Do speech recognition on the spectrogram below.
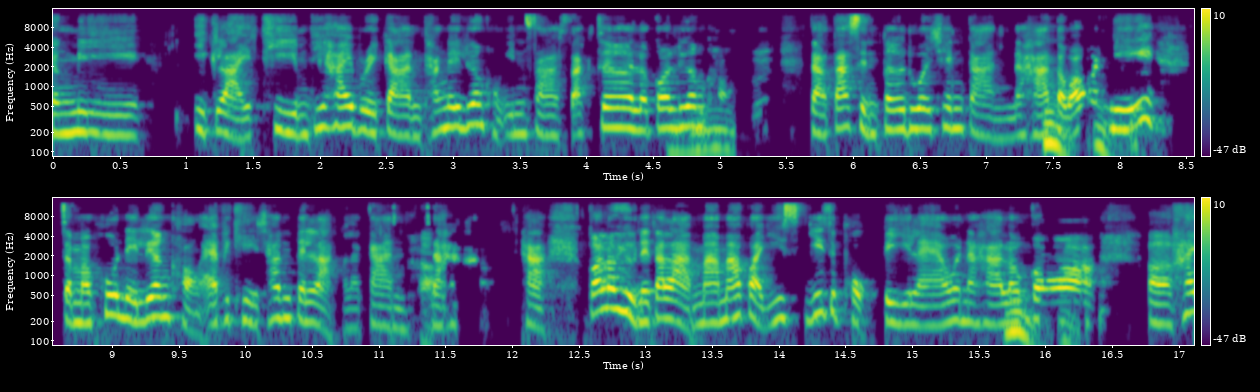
ยังมี อีกหลายทีมที่ให้บริการทั้งในเรื่องของ Infrastructure แล้วก็เรื่องของ Data Center ด้วยเช่นกันนะคะอืมแต่ว่าวันนี้จะมาพูดในเรื่องของแอปพลิเคชันเป็นหลักละกันครับนะคะค่ะก็เราอยู่ในตลาดมามากกว่า20 26ปีแล้วนะคะแล้วก็อืมเอ่อให้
